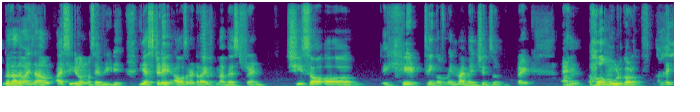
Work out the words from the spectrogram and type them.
Because otherwise I, I see it almost every day. Yesterday i was on a drive with my best friend. She saw a hate thing of in my mentions only right? And her mood got off. I'm like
